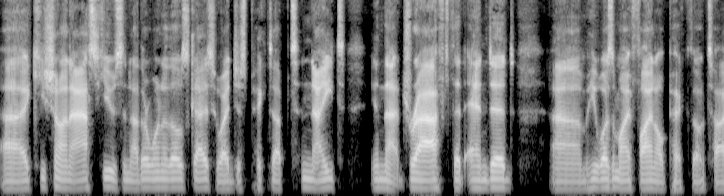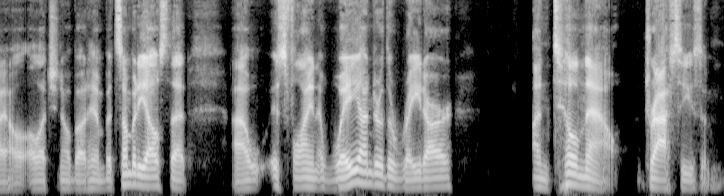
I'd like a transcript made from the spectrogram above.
Uh, Keyshawn Askew is another one of those guys who I just picked up tonight in that draft that ended. Um, he wasn't my final pick though, Ty. I'll, I'll let you know about him. But somebody else that uh, is flying way under the radar until now, draft season,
